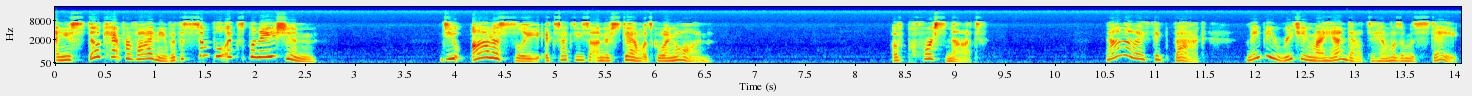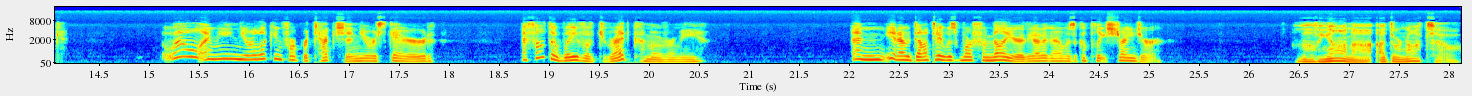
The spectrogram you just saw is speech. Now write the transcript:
and you still can't provide me with a simple explanation. Do you honestly expect me to understand what's going on? Of course not. Now that I think back, maybe reaching my hand out to him was a mistake. Well, I mean, you were looking for protection, you were scared. I felt a wave of dread come over me. And, you know, Dante was more familiar. The other guy was a complete stranger. Liliana Adornato,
